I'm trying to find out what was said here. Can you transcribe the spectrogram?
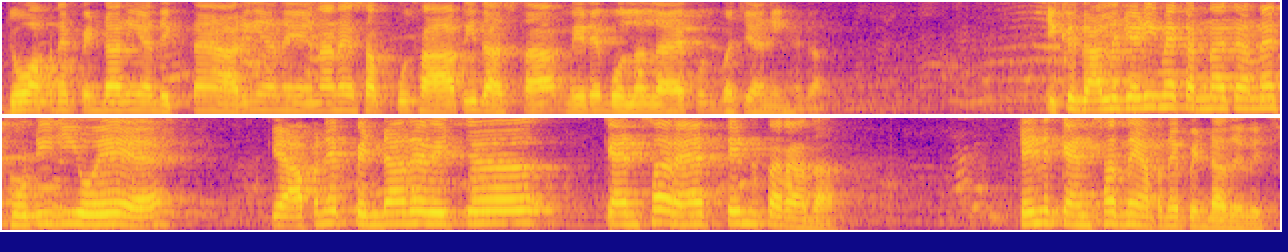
ਜੋ ਆਪਣੇ ਪਿੰਡਾਂ ਦੀਆਂ ਦਿੱਕਤਾਂ ਆ ਰਹੀਆਂ ਨੇ, ਇਹਨਾਂ ਨੇ ਸਭ ਕੁਝ ਆਪ ਹੀ ਦੱਸਤਾ, ਮੇਰੇ ਬੋਲਣ ਲਾਇਕ ਕੁਝ ਬਚਿਆ ਨਹੀਂ ਹੈਗਾ। ਇੱਕ ਗੱਲ ਜਿਹੜੀ ਮੈਂ ਕਰਨਾ ਚਾਹੁੰਦਾ, ਛੋਟੀ ਜੀ ਉਹ ਇਹ ਹੈ ਕਿ ਆਪਣੇ ਪਿੰਡਾਂ ਦੇ ਵਿੱਚ ਕੈਂਸਰ ਹੈ ਤਿੰਨ ਤਰ੍ਹਾਂ ਦਾ। ਤਿੰਨ ਕੈਂਸਰ ਨੇ ਆਪਣੇ ਪਿੰਡਾਂ ਦੇ ਵਿੱਚ।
